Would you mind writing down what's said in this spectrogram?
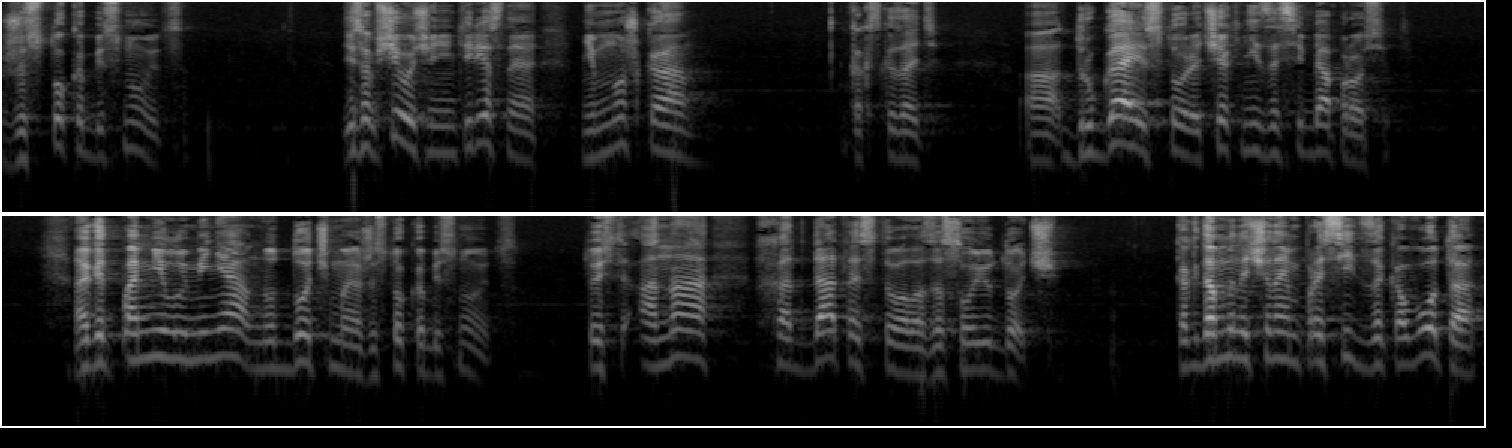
жестоко беснуется». Здесь вообще очень интересная, немножко, как сказать, а, другая история. Человек не за себя просит. Она говорит, помилуй меня, но дочь моя жестоко беснуется. То есть она ходатайствовала за свою дочь. Когда мы начинаем просить за кого-то,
